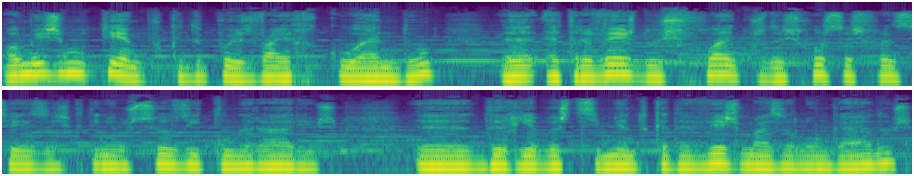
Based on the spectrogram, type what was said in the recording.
ao mesmo tempo que depois vai recuando eh, através dos flancos das forças francesas, que tinham os seus itinerários eh, de reabastecimento cada vez mais alongados,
